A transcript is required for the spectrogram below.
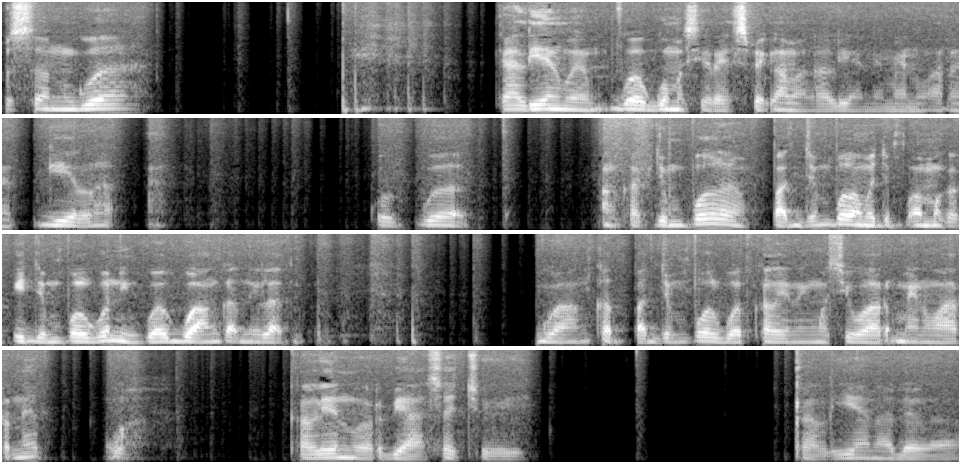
Pesan gue kalian gue gue masih respect sama kalian yang main warnet. Gila. Gue gue angkat jempol lah empat jempol sama, sama kaki jempol gue nih. Gue gue angkat nih gue angkat empat jempol buat kalian yang masih war, main warnet. Wah kalian luar biasa cuy. Kalian adalah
